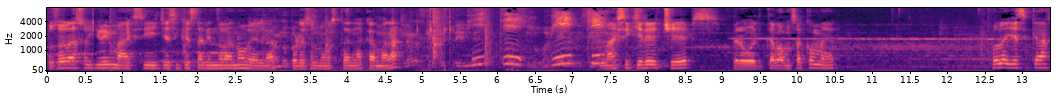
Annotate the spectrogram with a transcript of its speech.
pues ahora soy yo y Maxi. Jessica está viendo la novela, por eso no está en la cámara. Maxi quiere chips, pero ahorita vamos a comer. Hola Jessica.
